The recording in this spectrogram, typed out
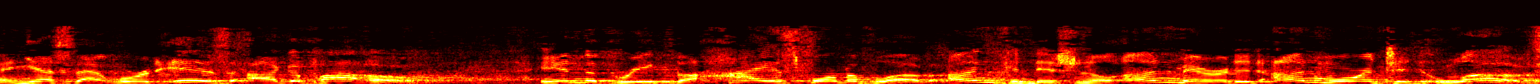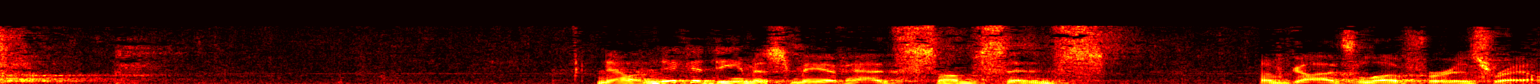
And yes, that word is agapao in the Greek the highest form of love, unconditional, unmerited, unwarranted love. Now, Nicodemus may have had some sense of God's love for Israel.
